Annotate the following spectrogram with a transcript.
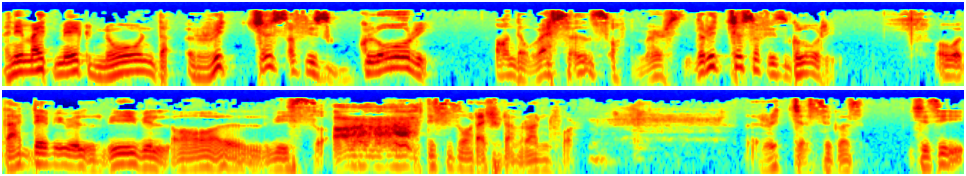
And he might make known the riches of his glory on the vessels of mercy. The riches of his glory. Oh, that day we will, we will all be so, ah, this is what I should have run for. The riches, because you see,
